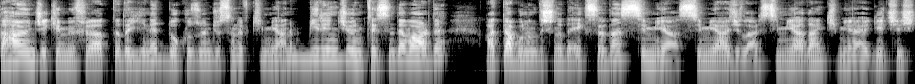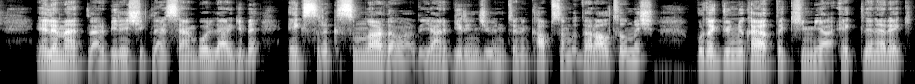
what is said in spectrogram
daha önceki müfredatta da yine 9. sınıf kimyanın birinci ünitesinde vardı. Hatta bunun dışında da ekstradan simya, simyacılar, simyadan kimyaya geçiş, elementler, bileşikler, semboller gibi ekstra kısımlar da vardı. Yani birinci ünitenin kapsamı daraltılmış. Burada günlük hayatta kimya eklenerek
